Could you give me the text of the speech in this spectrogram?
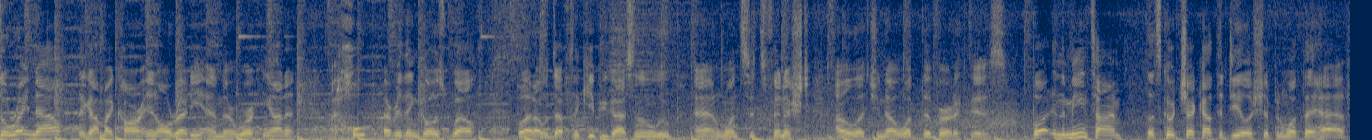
So right now, they got my car in already and they're working on it. I hope everything goes well, but I will definitely keep you guys in the loop and once it's finished, I will let you know what the verdict is. But in the meantime, let's go check out the dealership and what they have.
